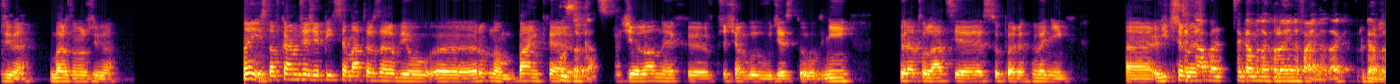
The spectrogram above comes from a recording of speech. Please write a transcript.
możliwe, bardzo możliwe. No nic, no w każdym razie Pixelmator zarobił y, równą bańkę w zielonych y, w przeciągu 20 dni. Gratulacje, super wynik. E, liczymy, czekamy, czekamy na kolejne fajne, tak? Programy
